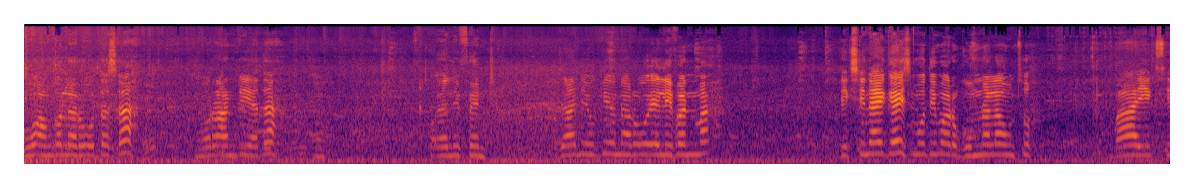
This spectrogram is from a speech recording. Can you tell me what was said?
Oh, अङ्कलहरू उता छ। मोर आन्टी हेर्दा एलिफेन्ट। जाने हो कि उनीहरू एलिफेन्टमा? एकछिन आइ गाइस म तिमीहरू घुम्न लाउँछु। Baik sih.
